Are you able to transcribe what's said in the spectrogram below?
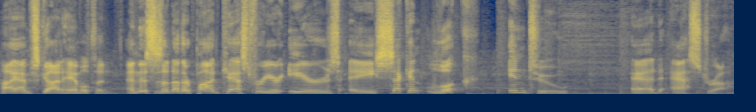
Hi, I'm Scott Hamilton, and this is another podcast for your ears a second look into Ad Astra.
